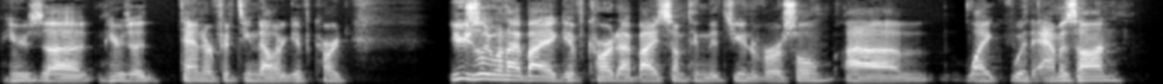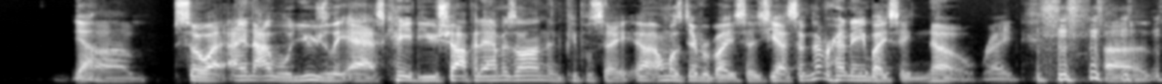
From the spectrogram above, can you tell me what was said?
here's a here's a ten or fifteen dollar gift card. Usually, when I buy a gift card, I buy something that's universal, uh, like with Amazon. Yeah. Uh, so I, and I will usually ask, "Hey, do you shop at Amazon?" And people say, uh, almost everybody says yes. I've never had anybody say no. Right? uh,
